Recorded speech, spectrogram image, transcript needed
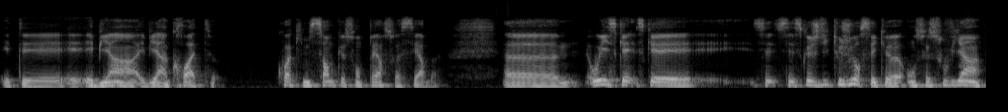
était, est, bien, est bien un croate quoi qu'il me semble que son père soit serbe. Euh, oui, ce qui ce qui c'est, ce que je dis toujours, c'est qu'on se souvient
